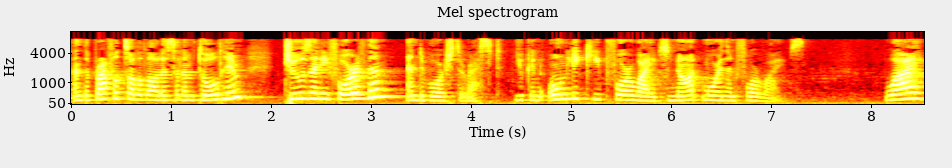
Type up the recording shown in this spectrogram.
And the Prophet ﷺ told him, choose any four of them and divorce the rest. You can only keep four wives, not more than four wives. Why?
